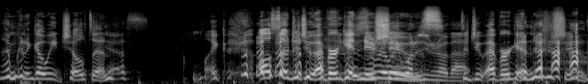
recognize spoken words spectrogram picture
I'm gonna go eat Chilton. yes. Like, also, did you ever get new really shoes? wanted you to know that. Did you ever get new shoes?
